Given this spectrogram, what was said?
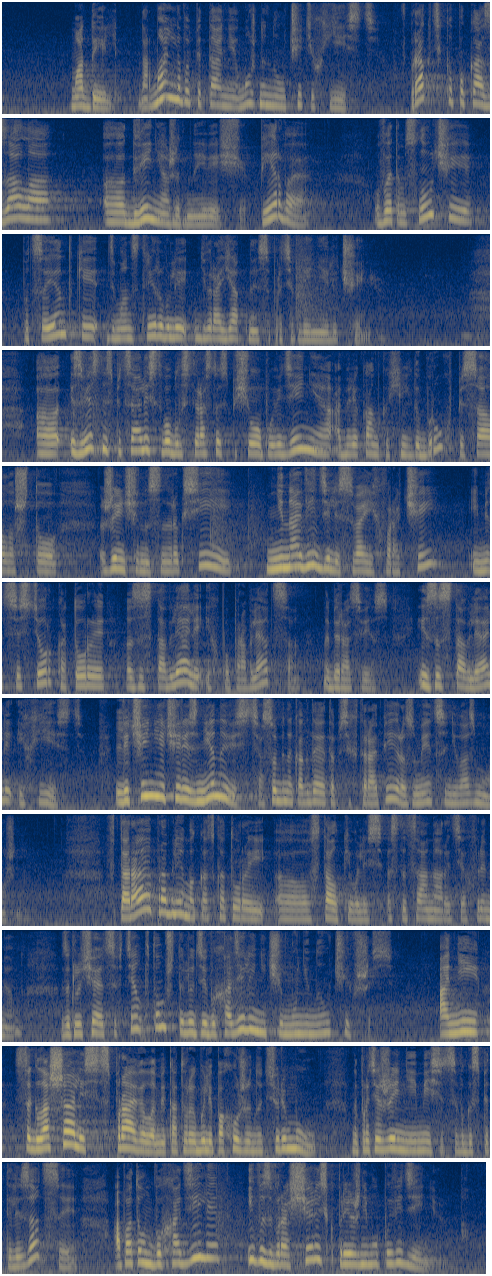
модель нормального питания, можно научить их есть. Практика показала э, две неожиданные вещи. Первое, в этом случае пациентки демонстрировали невероятное сопротивление лечению. Э, известный специалист в области расстройств пищевого поведения, американка Хильда Брух, писала, что женщины с анорексией ненавидели своих врачей и медсестер, которые заставляли их поправляться, набирать вес, и заставляли их есть. Лечение через ненависть, особенно когда это психотерапия, разумеется, невозможно. Вторая проблема, с которой э, сталкивались стационары тех времен, заключается в, тем, в том, что люди выходили ничему не научившись. Они соглашались с правилами, которые были похожи на тюрьму, на протяжении месяцев госпитализации, а потом выходили и возвращались к прежнему поведению.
